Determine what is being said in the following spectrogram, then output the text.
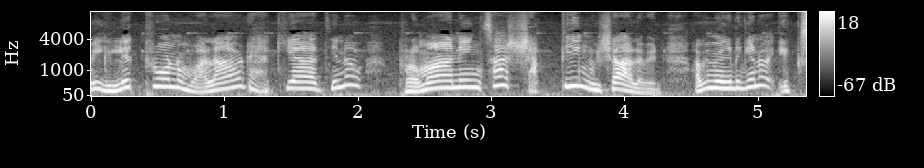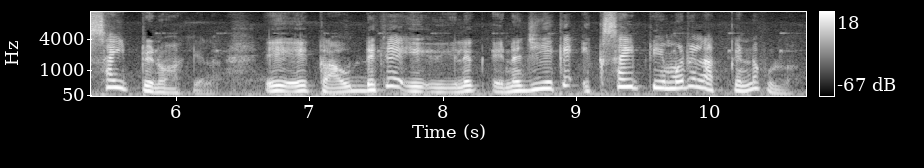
මේ ඉලෙක්ට්‍රෝන වලාවට හැකියාව තියෙන ප්‍රමාණයෙන් සහ ශක්තියෙන් විශාලවෙන් අපි මේකට ගෙන එක්සයිට් වෙනවා කියලා. ඒ ඒ කලව් එක ඉලෙක් එනජිය එක එක්සයිට්වීමට ලක්වෙන්න පුළුව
